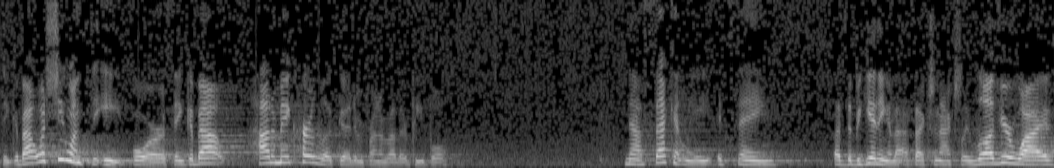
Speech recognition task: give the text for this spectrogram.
Think about what she wants to eat, or think about how to make her look good in front of other people. Now, secondly, it's saying, at the beginning of that section actually, love your wives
